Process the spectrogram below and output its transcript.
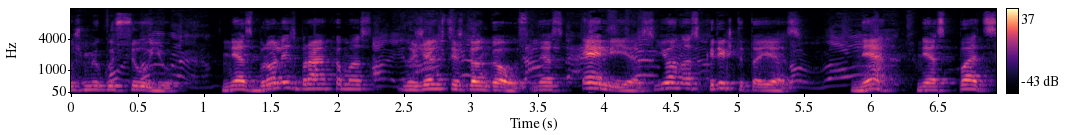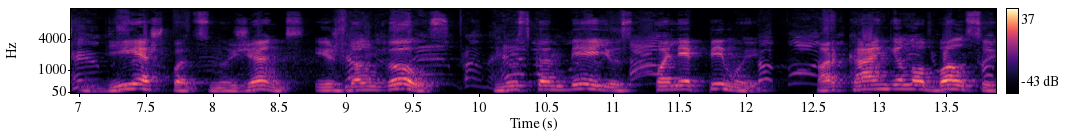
užmigusiųjų, nes brolis Brankamas nužengs iš dangaus, nes Elijas, Jonas Krikštytojas, ne, nes pats viešpats nužengs iš dangaus, nuskambėjus paliepimui, arkangelo balsui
